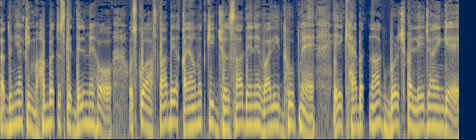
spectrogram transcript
اور دنیا کی محبت اس کے دل میں ہو، اس کو آفتاب قیامت کی جھلسا دینے والی دھوپ میں ایک ہیبت ناک برج پر لے جائیں گے۔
